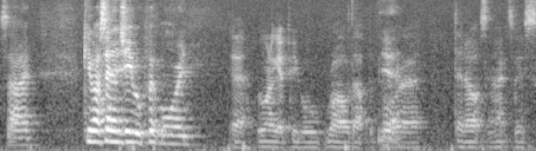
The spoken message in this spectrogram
So give us energy, we'll put more in. Yeah, we want to get people riled up before Yeah. uh, dead arts and activists.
